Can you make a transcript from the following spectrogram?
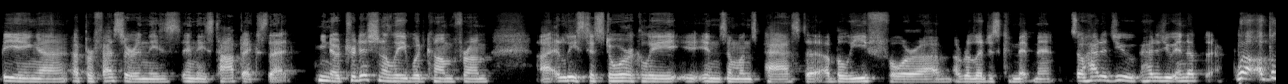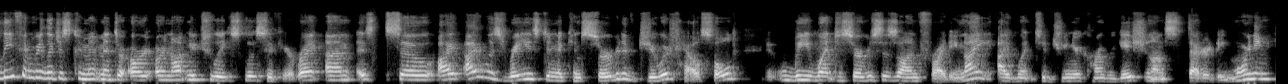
being a, a, professor in these in these topics that you know traditionally would come from uh, at least historically in someone's past a, a belief or um, a religious commitment. So how did you how did you end up there? Well a belief and religious commitment are, are, are not mutually exclusive here right? Um, so I, I was raised in a conservative jewish household we went to services on friday night i went to junior congregation on saturday morning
